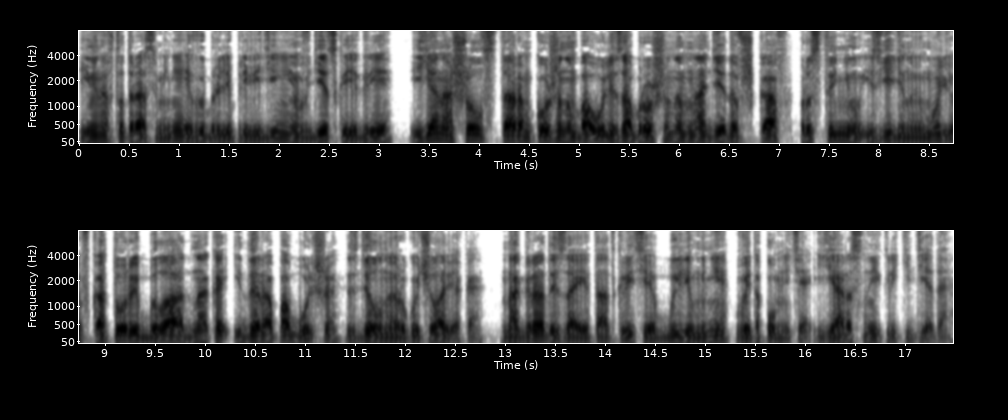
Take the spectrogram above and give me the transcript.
Именно в тот раз меня и выбрали привидением в детской игре, и я нашел в старом кожаном бауле, заброшенном на деда в шкаф, простыню, изъеденную молью, в которой была, однако, и дыра побольше, сделанная рукой человека. Наградой за это открытие были мне, вы это помните, яростные крики деда.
